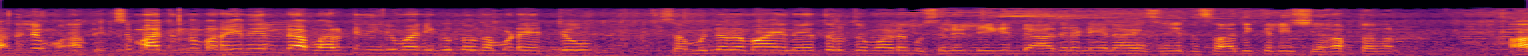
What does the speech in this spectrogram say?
അതിലും അപേക്ഷ മാറ്റം എന്ന് പറയുന്നില്ല പാർട്ടി തീരുമാനിക്കുന്നു. നമ്മുടെ ഏറ്റവും സമുന്നതമായ നേതൃത്വമാണ് മുസ്ലിം ലീഗിന്റെ ആദരണീയനായ സയ്യിദ് സാദിഖ് അലി ഷിഹാബ് തങ്ങൾ. ആ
